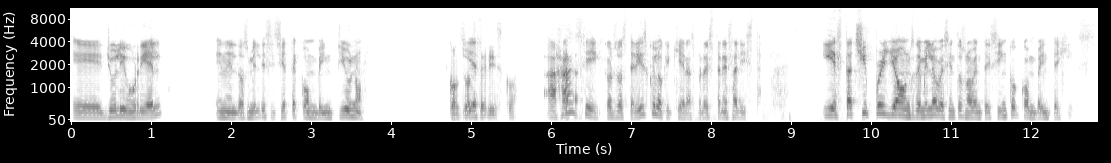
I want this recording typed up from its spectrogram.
eh, Julie Gurriel en el 2017 con 21. Con su asterisco. Ajá, sí, con su asterisco y lo que quieras, pero está en esa lista. Y está Chipper Jones de 1995 con 20 hits.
